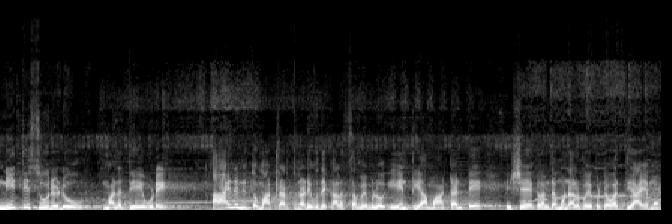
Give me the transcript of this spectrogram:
నీతి సూర్యుడు మన దేవుడే. ఆయన నీతో మాట్లాడుతున్నాడు ఉదయకాల సమయంలో. ఏంటి ఆ మాట అంటే విషయ గ్రంథము నలభై ఒకటో అధ్యాయము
